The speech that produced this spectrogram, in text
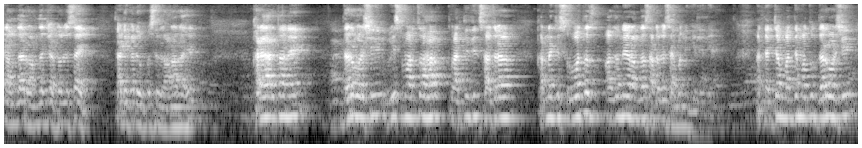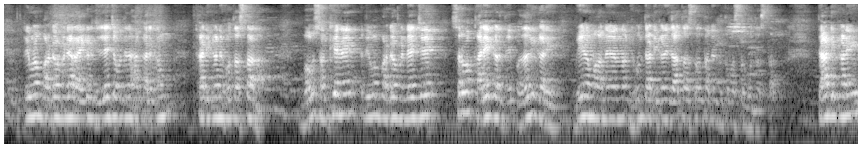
नामदार रामदासजी आठवले साहेब त्या ठिकाणी उपस्थित राहणार आहेत. खऱ्या अर्थाने दरवर्षी वीस मार्चचा हा क्रांती दिन साजरा करण्याची सुरुवातच आदरणीय रामदास आठवले साहेबांनी केलेली आहे. आणि त्यांच्या माध्यमातून दरवर्षी त्रिवण पाटील रायगड जिल्ह्याच्या वतीने हा कार्यक्रम त्या ठिकाणी होत असताना बहुसंख्येने रिमण पाटील मंडळाचे सर्व कार्यकर्ते पदाधिकारी भीम घेऊन त्या ठिकाणी जात असतात आणि नतमस्तक होत असतात. त्या ठिकाणी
